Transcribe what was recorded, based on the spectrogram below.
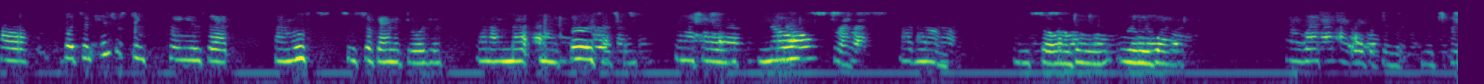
uh, what's an interesting thing is that I moved to Savannah, Georgia, and I met my third husband, and I had no stress. I have none. And so I'm doing really well. Unless I overdo it, which I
